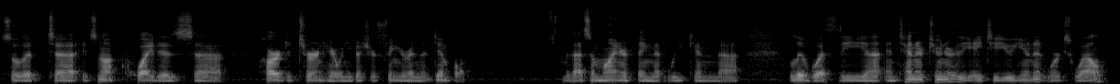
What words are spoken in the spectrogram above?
so that uh, it's not quite as uh, hard to turn here when you got your finger in the dimple. But that's a minor thing that we can uh, live with. The uh, antenna tuner, the ATU unit, works well.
